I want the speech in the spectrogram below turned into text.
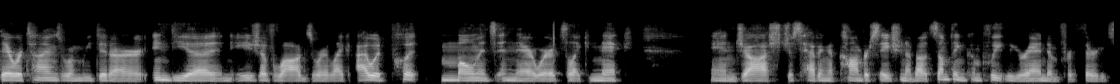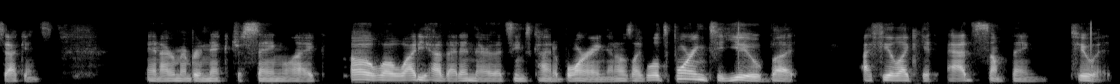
there were times when we did our India and Asia vlogs where like I would put moments in there where it's like Nick and Josh just having a conversation about something completely random for 30 seconds. And I remember Nick just saying, like, oh, well, why do you have that in there? That seems kind of boring. And I was like, well, it's boring to you, but I feel like it adds something to it,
